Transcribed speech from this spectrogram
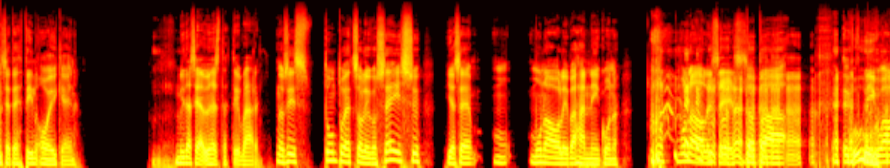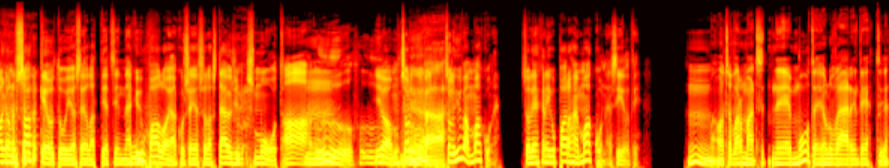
se tehtiin oikein. Mitä siellä yhdessä tehtiin väärin? No siis tuntui, että se oli joko seissy ja se mu- muna oli vähän niin kuin Muna oli seis. tota, uh. niin kuin alkanut sakkeutua jo sellainen, että siinä näkyy uh. paloja, kun se ei ole sellaista täysin smooth. Aa, Mm. uh, uh. Joo, mutta se oli, Hyvä. hyvä. se oli hyvän makunen. Se oli ehkä niinku parhain makunen silti. Hmm, oot sä varma, että sit ne muut ei ollut väärin tehtyjä?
